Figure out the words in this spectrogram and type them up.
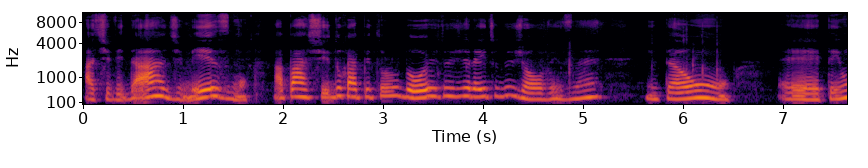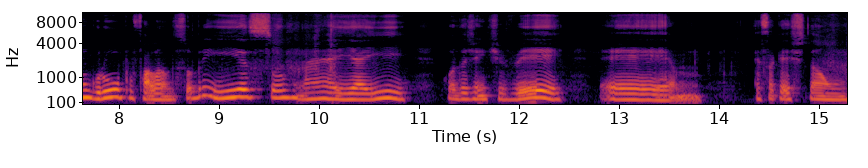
atividade mesmo a partir do capítulo 2 dos direitos dos jovens, né? Então, é, tem um grupo falando sobre isso, né? E aí, quando a gente vê é, essa questão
